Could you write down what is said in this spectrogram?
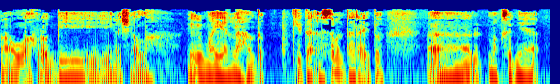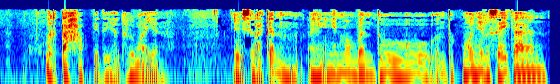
Allah Robbi Masya Allah. Ya, lumayan lah untuk kita sementara itu. Uh, maksudnya bertahap gitu ya lumayan. Ya silakan yang ingin membantu untuk menyelesaikan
